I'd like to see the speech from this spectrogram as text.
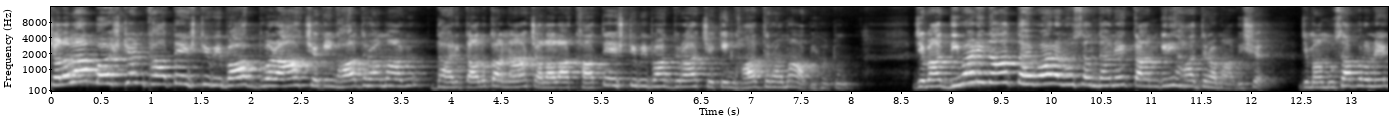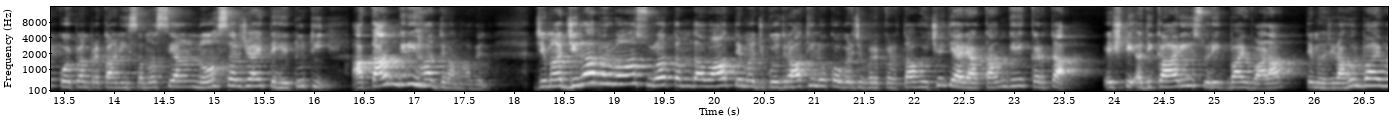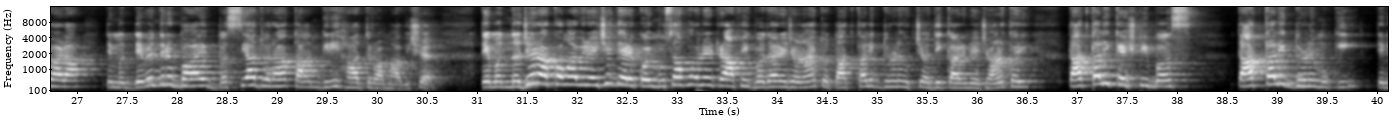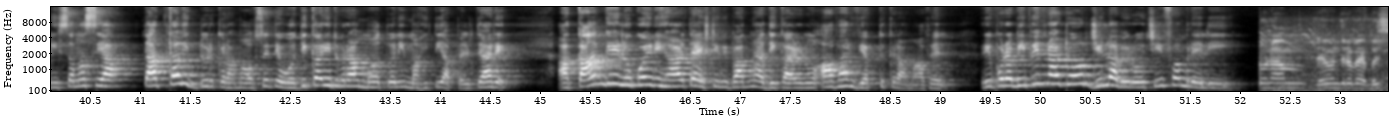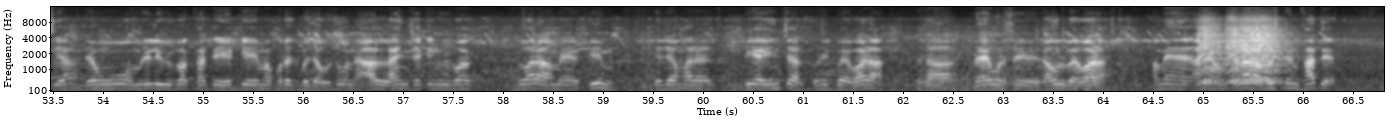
Chalala bus stand ખાતે ST વિભાગ દ્વારા ચેકિંગ હાથ ધરવામાં આવ્યું. ધારી તાલુકાના ચલાલા ખાતે એસટી વિભાગ દ્વારા ચેકિંગ હાથ ધરવામાં આવ્યું હતું. જેમાં દિવાળીના તહેવાર અનુસંધાને કામગીરી હાથ ધરવામાં આવી છે. જેમાં મુસાફરોને કોઈપણ પ્રકારની સમસ્યા ન સર્જાય તે હેતુથી આ કામગીરી હાથ ધરવામાં આવેલ. જેમાં જિલ્લાભરમાં સુરત, અમદાવાદ તેમજ ગોધરાથી લોકો અવરજવર કરતા હોય છે, ત્યારે આ કામગીરી કરતા એસટી અધિકારી સુરેખભાઈ વાળા તેમજ રાહુલભાઈ વાળા તેમજ દેવેન્દ્રભાઈ બસિયા દ્વારા કામગીરી હાથ ધરવામાં આવી છે. તેમજ નજર રાખવામાં આવી રહી છે ત્યારે કોઈ મુસાફરોને ટ્રાફિક વધારે જણાય તો તાત્કાલિક ધોરણે ઉચ્ચ અધિકારીને જાણ કરી, તાત્કાલિક એસટી બસ તાત્કાલિક ધોરણે મૂકી તેની સમસ્યા તાત્કાલિક દૂર કરવામાં આવશે તેવો અધિકારી દ્વારા મહત્વની માહિતી આપેલ ત્યારે આ કામગીરી લોકોએ નિહાળતા એસટી વિભાગના અધિકારીઓનો આભાર વ્યક્ત કરવામાં આવેલ. રિપોર્ટર બિપિન રાઠોડ, જિલ્લા બ્યુરો ચીફ અમરેલી. મારું નામ દેવેન્દ્રભાઈ બસિયા. જે હું અમરેલી વિભાગ ખાતે એટીઆઈમાં ફરજ બજાવું છું અને હાલ લાઇન ચેકિંગ વિભાગ દ્વારા અમે ટીમ કે જે અમારા પીઆઈ ઇન્ચાર્જ સુરેશભાઈ વાળા તથા ડ્રાઈવર શ્રી રાહુલભાઈ વાળા, અમે અહીંયા ચલાળા બસ સ્ટેન્ડ ખાતે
